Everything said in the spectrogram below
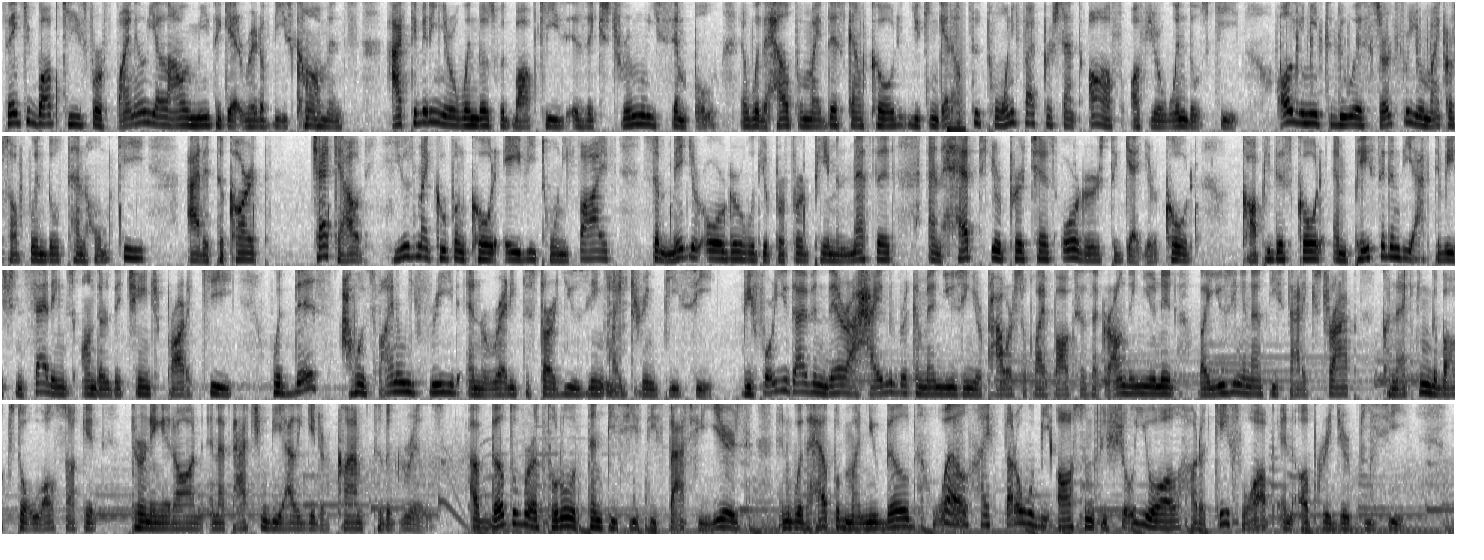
Thank you Bob Keys for finally allowing me to get rid of these comments. Activating your Windows with Bob Keys is extremely simple and with the help of my discount code you can get up to 25% off of your Windows key. All you need to do is search for your Microsoft Windows 10 home key, add it to cart, check out, use my coupon code AV25, submit your order with your preferred payment method, and head to your purchase orders to get your code. Copy this code and paste it in the activation settings under the change product key. With this, I was finally freed and ready to start using my dream PC. Before you dive in there, I highly recommend using your power supply box as a grounding unit by using an anti-static strap, connecting the box to a wall socket, turning it on, and attaching the alligator clamp to the grills. I've built over a total of 10 PCs these past few years, and with the help of my new build, well, I thought it would be awesome to show you all how to case swap and upgrade your PC.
